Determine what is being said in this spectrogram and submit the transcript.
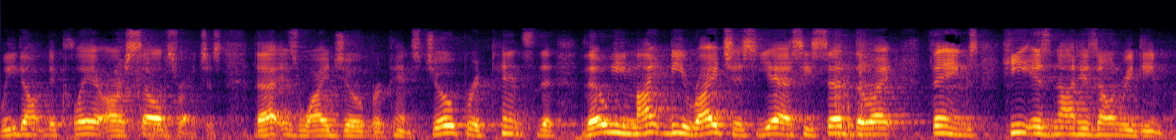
We don't declare ourselves righteous. That is why Job repents. Job repents that though he might be righteous, yes, he said the right things, he is not his own redeemer.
